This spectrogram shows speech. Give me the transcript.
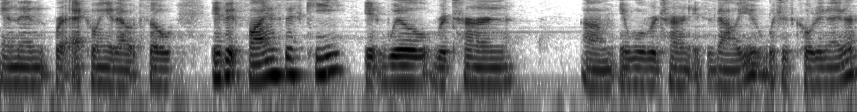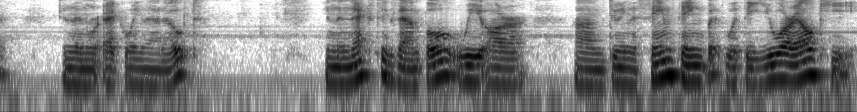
And then we're echoing it out. So if it finds this key, it will return um, it will return its value, which is CodeIgniter, and then we're echoing that out. In the next example, we are um, doing the same thing, but with the URL key.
